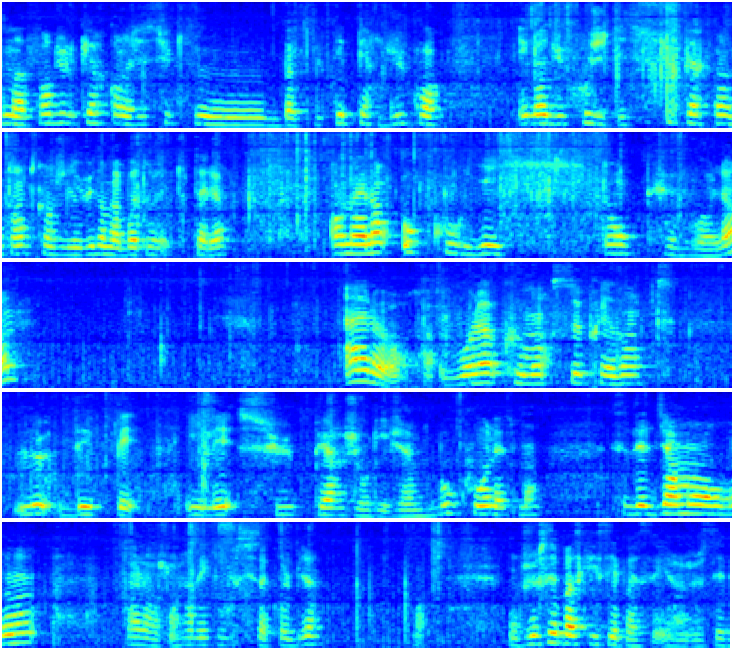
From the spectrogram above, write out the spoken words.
ça m'a fendu le cœur quand j'ai su bah, qu'il était perdu quoi. Et là du coup j'étais super contente quand je l'ai vu dans ma boîte tout à l'heure. En allant au courrier. Donc voilà. Alors, voilà comment se présente le DP. Il est super joli. J'aime beaucoup honnêtement. C'est des diamants ronds. Alors, je vais regarder si ça colle bien. Donc je sais pas ce qui s'est passé, hein. je sais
